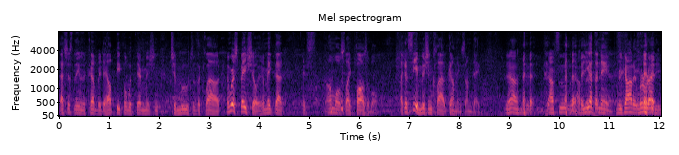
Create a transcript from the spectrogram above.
That's just the name of the company to help people with their mission to move to the cloud. And we're a space show. You can make that, it's almost like plausible. I can see a Mission Cloud coming someday. Yeah, absolutely. you got the name. We got it, we're ready.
